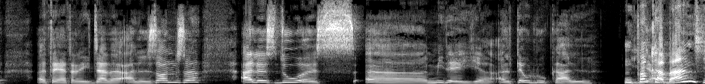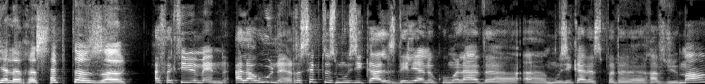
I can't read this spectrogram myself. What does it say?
eh, teatralitzada a les 11. A les dues, eh, Mireia, al teu local... Un poc ha- abans hi ha les receptes eh, Efectivament, a la una, receptes musicals d'Eliana Comalada eh, musicades per eh, Raf Jumà,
